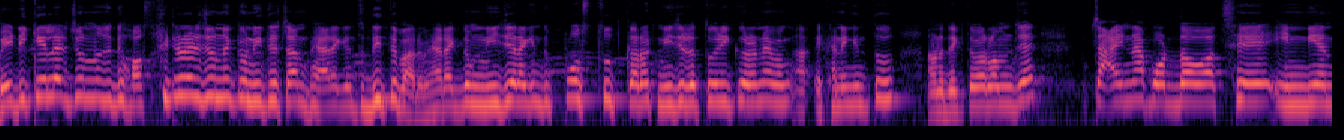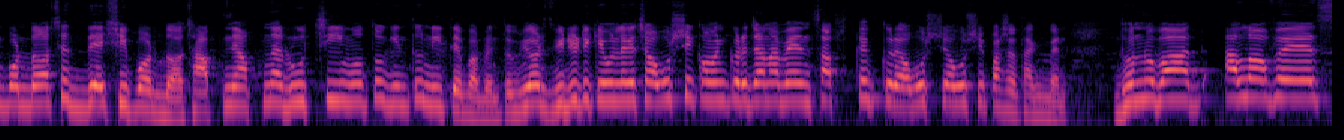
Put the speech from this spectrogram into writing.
মেডিকেলের জন্য যদি হসপিটালের জন্য কেউ নিতে চান ভ্যারা কিন্তু দিতে পারবে। ভ্যারা একদম নিজেরা কিন্তু প্রস্তুতকারক নিজেরা তৈরি করে নেয় এবং এখানে কিন্তু আমরা দেখতে পেলাম যে চাইনা পর্দাও আছে ইন্ডিয়ান পর্দাও আছে দেশি পর্দাও আছে। আপনি আপনার রুচি মতো কিন্তু নিতে পারবেন। তো ভিউয়ার্স ভিডিওটি কেমন লেগেছে অবশ্যই কমেন্ট করে জানাবেন সাবস্ক্রাইব করে অবশ্যই অবশ্যই পাশে থাকবেন। ধন্যবাদ আল্লাহ হাফেজ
